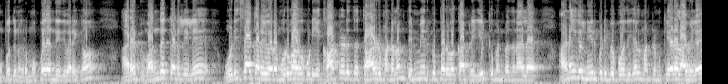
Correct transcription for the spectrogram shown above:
முப்பத்தொன்று முப்பதாம் தேதி வரைக்கும் அரபி வங்கக்கடலிலே ஒடிசா கரையோரம் உருவாகக்கூடிய காற்றழுத்த தாழ்வு மண்டலம் தென்மேற்கு பருவக்காற்றை ஈர்க்கும் என்பதனால அணைகள் நீர்பிடிப்பு பகுதிகள் மற்றும் கேரளாவிலே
